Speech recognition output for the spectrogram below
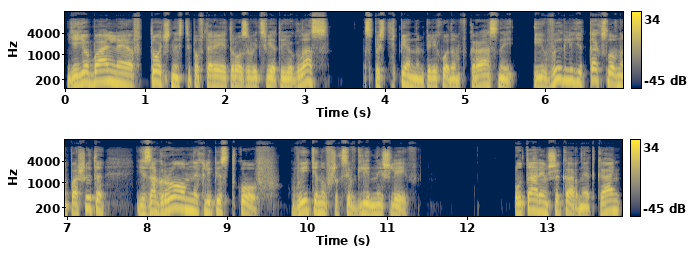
Ее бальная в точности повторяет розовый цвет ее глаз с постепенным переходом в красный и выглядит так, словно пошита из огромных лепестков, вытянувшихся в длинный шлейф. У Тарин шикарная ткань,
